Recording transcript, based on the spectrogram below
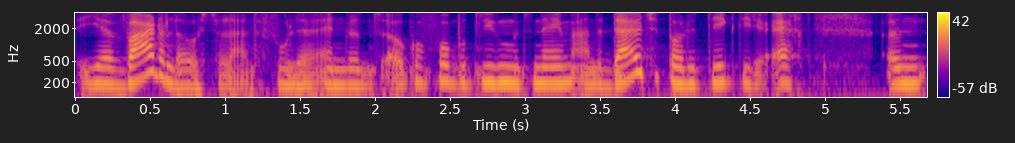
je waardeloos te laten voelen. En dat is ook een voorbeeld die we moeten nemen aan de Duitse politiek, die er echt een,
